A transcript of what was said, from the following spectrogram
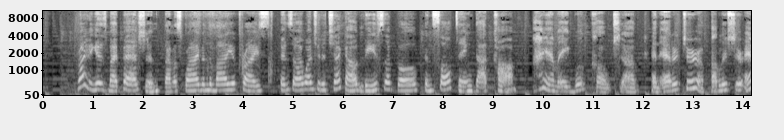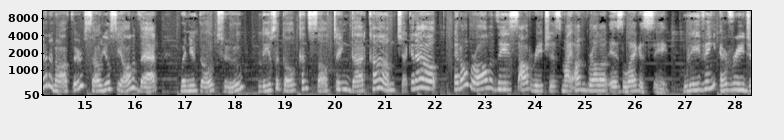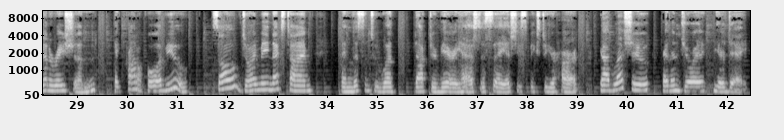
Writing is my passion. I'm a scribe in the body of Christ. And so I want you to check out leavesofgoldconsulting.com. I am a book coach, um, an editor, a publisher, and an author. So you'll see all of that when you go to leavesofgoldconsulting.com. Check it out. And over all of these outreaches, my umbrella is legacy, leaving every generation a chronicle of you. So join me next time and listen to what Dr. Mary has to say as she speaks to your heart. God bless you and enjoy your day.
